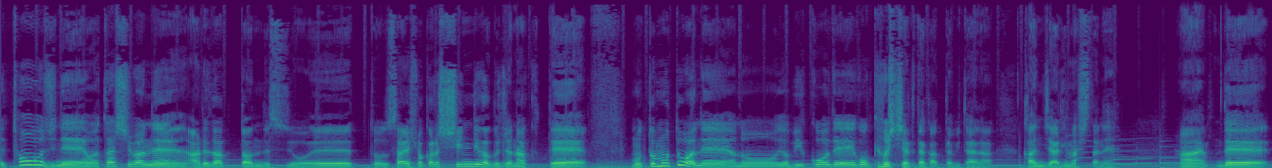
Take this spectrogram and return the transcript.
で当時ね、私はね、あれだったんですよ。えー、っと、最初から心理学じゃなくて、もともとはね、あの、予備校で英語教師やりたかったみたいな感じありましたね。はい。で、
